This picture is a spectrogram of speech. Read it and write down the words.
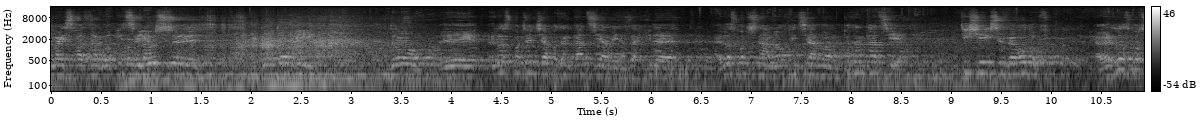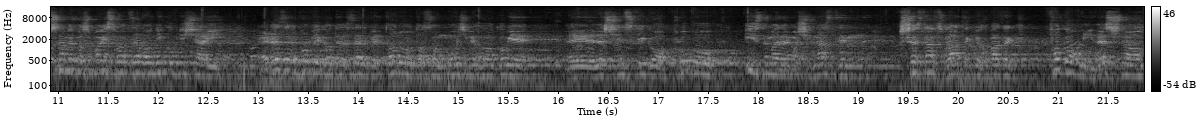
Proszę Państwa, zawodnicy już y, gotowi do y, rozpoczęcia prezentacji, a więc za chwilę rozpoczynamy oficjalną prezentację dzisiejszych zawodów. Rozpoczynamy, proszę Państwa, od zawodników dzisiaj rezerwowych od rezerwy toru. To są młodzi wychowankowie y, Leszczyńskiego klubu i z numerem 18, 16-latek wychowanek Fogo Unii Leszno.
